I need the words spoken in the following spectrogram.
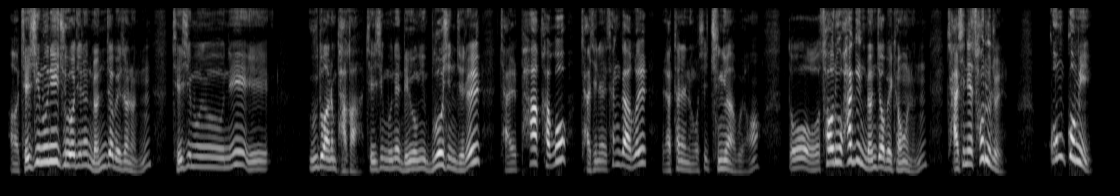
어, 제시문이 주어지는 면접에서는 제시문이 이 의도하는 바가 제시문의 내용이 무엇인지를 잘 파악하고 자신의 생각을 나타내는 것이 중요하고요. 또 서류 확인 면접의 경우는 자신의 서류를 꼼꼼히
